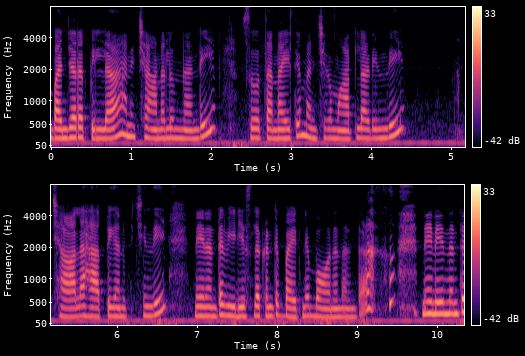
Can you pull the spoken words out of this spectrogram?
బంజారా పిల్ల అని ఛానల్ ఉందండి. సో తనైతే మంచిగా మాట్లాడింది. చాలా హ్యాపీగా అనిపించింది. నేనంటే వీడియోస్లో కంటే బయటనే బాగున్నానంట. నేను ఏంటంటే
